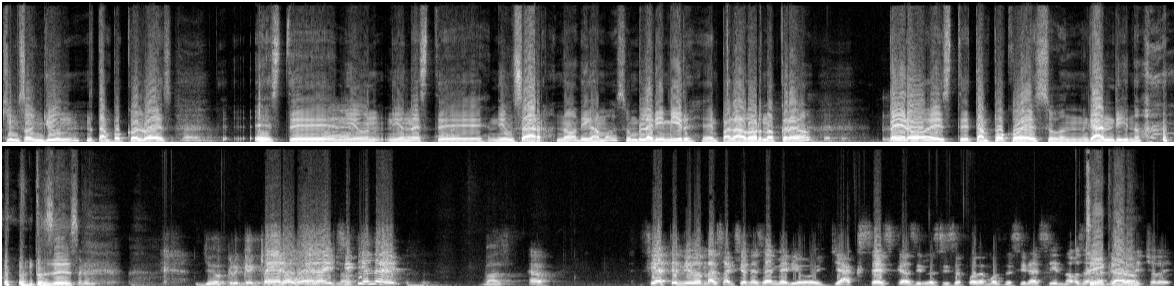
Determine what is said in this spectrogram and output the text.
Kim Son Jun tampoco lo es. Este, ni un, ni un este, ni un zar, ¿no? Digamos, un Vladimir empalador, no creo. Pero este tampoco es un Gandhi, ¿no? Entonces. yo creo que Pero güey, sí tiene. Vas. Ah. sí ha tenido unas acciones ahí medio jacksescas, si, si se podemos decir así, ¿no? O sea, claro. el hecho de,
